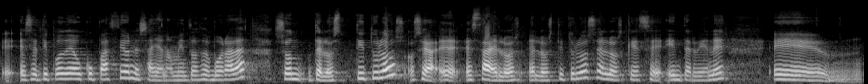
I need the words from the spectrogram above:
Eh, ese tipo de ocupaciones, allanamientos de moradas, son de los títulos, o sea, está en los, en los títulos en los que se interviene en,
